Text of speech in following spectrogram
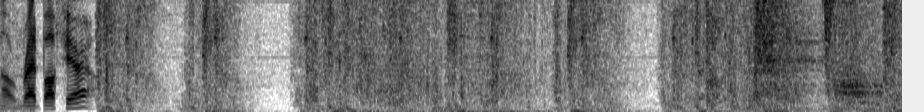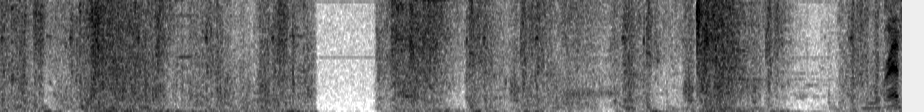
uh, red buff here. Rip.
